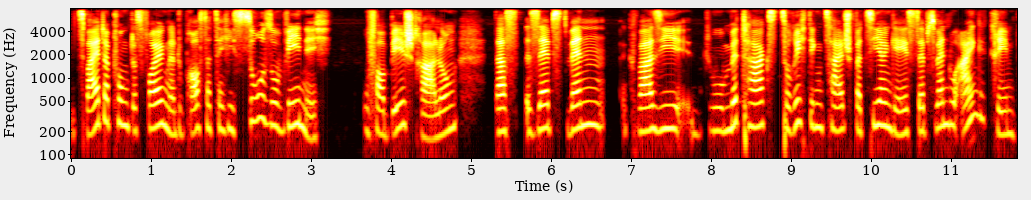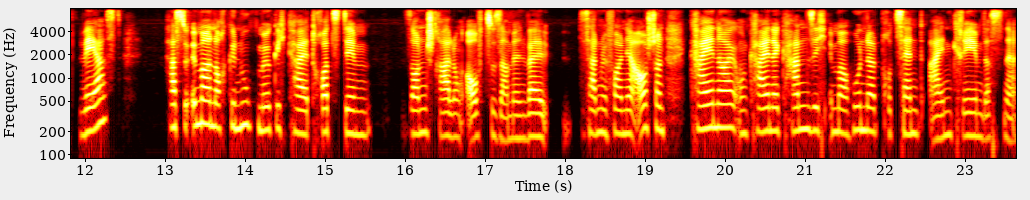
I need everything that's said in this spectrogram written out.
Ein zweiter Punkt ist folgender: Du brauchst tatsächlich so, so wenig UVB-Strahlung, dass selbst wenn quasi du mittags zur richtigen Zeit spazieren gehst, selbst wenn du eingecremt wärst, hast du immer noch genug Möglichkeit, trotzdem Sonnenstrahlung aufzusammeln, weil das hatten wir vorhin ja auch schon, keiner und keine kann sich immer 100 Prozent eincremen. Das ist eine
